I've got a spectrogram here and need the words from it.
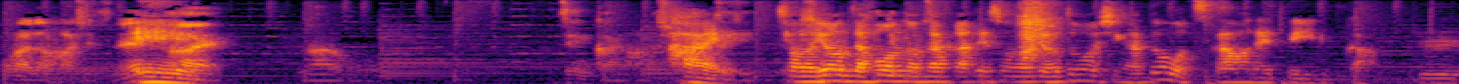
この間の話ですね。ええはい。なるほど。前回の話はい。その読んだ本の中でその助動詞がどう使われているか、うん。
